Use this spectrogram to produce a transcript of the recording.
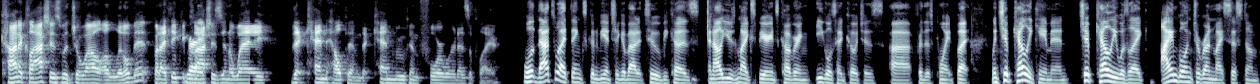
kind of clashes with Joel a little bit, but I think it right. clashes in a way that can help him, that can move him forward as a player. Well, that's what I think is going to be interesting about it too, because, and I'll use my experience covering Eagles head coaches uh, for this point. But when Chip Kelly came in, Chip Kelly was like, "I'm going to run my system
